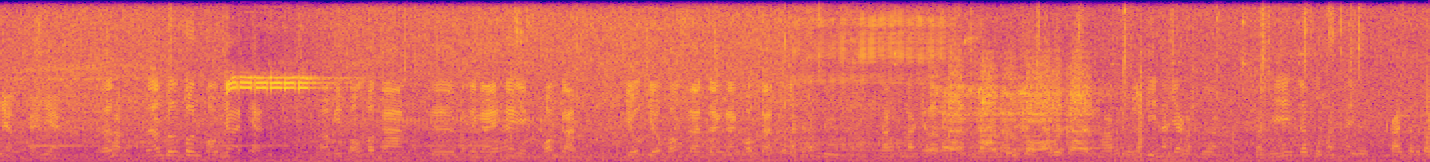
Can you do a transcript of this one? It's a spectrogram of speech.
แยกแยกใกล้แยกดังนั้นดังนั้นเบื้องต้นของญาติเนี่ยเอ่อมีสองประการคือทำยังไงให้พร้อมกันเขียวเขียวพร้อมกันแดงแดงพร้อมกันจะต้องดีนำกำลังจราจรติดงานมามาปฏิบัติหน้าที่นั้นแยกหลักเมืองวันนี้เริ่มกดขันให้การจราจร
